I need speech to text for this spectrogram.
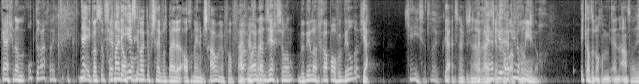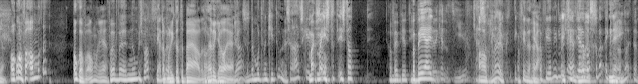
krijg je dan een opdracht? Want ik, ik, Nee, ik was volgens mij de dan eerste van- keer dat ik er verschreven was bij de algemene beschouwingen van vijf Maar, jaar maar dan zeggen ze van, we willen een grap over Wilders? Ja. Jezus, wat leuk. ja, en toen heb ik dus een heel Heb je, rijtje heb je, heb je nog meer nog? Ik had er nog een, een aantal, ja. Ook over anderen? Ook over anderen, ja. Noem eens wat. Ja, dan moet ik dat erbij halen. Dat heb ik wel ergens. Ja, dat moeten we een keer doen. Dat is hartstikke Maar, maar is, dat, is dat... Of heb je het hier? Maar ben jij... heb dat hier. Ja, toch leuk? Ik vind het, Ja. vind jij niet leuk? Ik heb jij dat het wel eens gedaan? Ik nee. nooit. Dat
